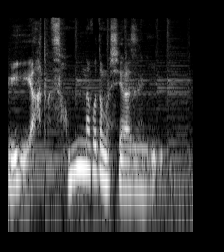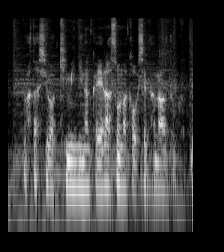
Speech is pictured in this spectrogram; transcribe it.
うん。いやーとそんなことも知らずに私は君になんか偉そうな顔してたなと思って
